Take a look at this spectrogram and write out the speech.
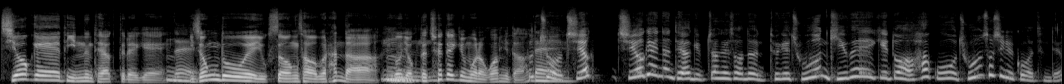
지역에 있는 대학들에게 네. 이 정도의 육성 사업을 한다. 이건 음. 역대 최대 규모라고 합니다. 그렇죠. 네. 지역 지역에 있는 대학 입장에서는 되게 좋은 기회이기도 하고 좋은 소식일 것 같은데요.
